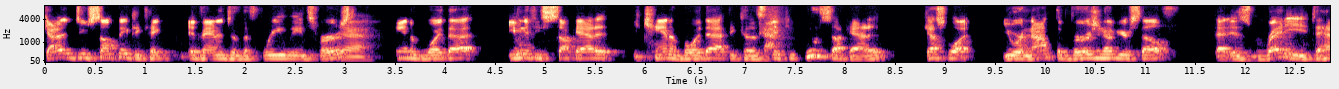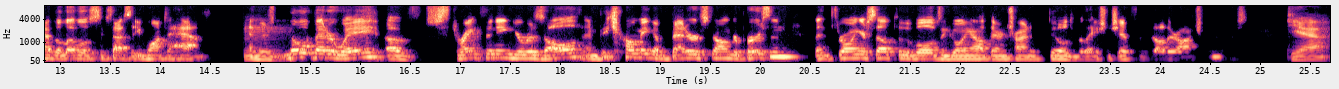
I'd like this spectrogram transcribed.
Got to do something to take advantage of the free leads first. Yeah. Can't avoid that. Even if you suck at it, you can't avoid that because yeah. if you do suck at it, guess what? You are not the version of yourself that is ready to have the level of success that you want to have. And there's mm. no better way of strengthening your resolve and becoming a better, stronger person than throwing yourself to the wolves and going out there and trying to build relationships with other entrepreneurs. Yeah,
